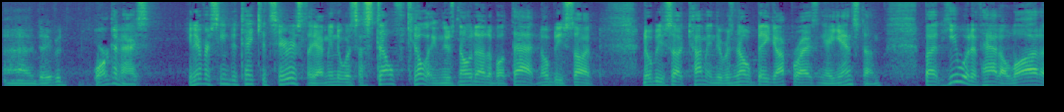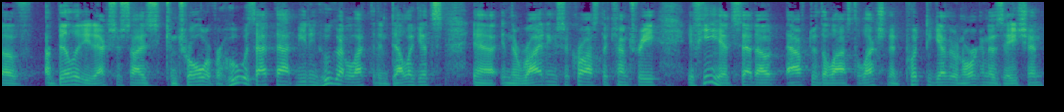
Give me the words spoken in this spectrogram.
Uh, David? Organized. He never seemed to take it seriously. I mean, it was a stealth killing. There's no doubt about that. Nobody saw it. Nobody saw it coming. There was no big uprising against him. But he would have had a lot of ability to exercise control over who was at that meeting, who got elected in delegates uh, in the ridings across the country. If he had set out after the last election and put together an organization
